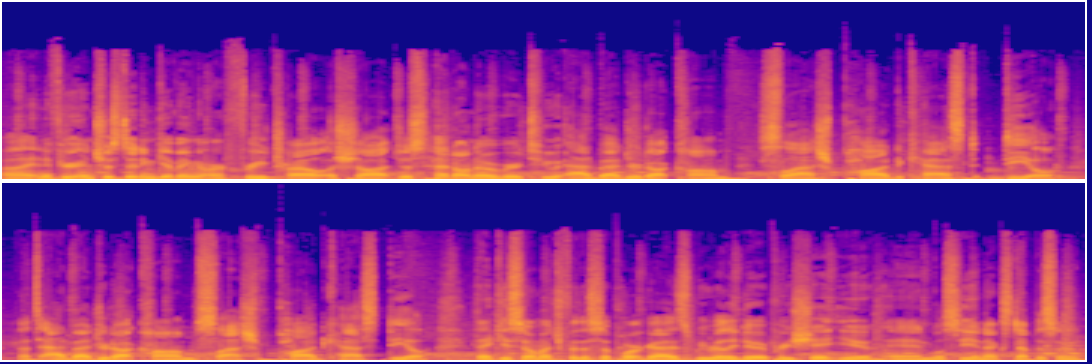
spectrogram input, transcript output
Uh, and if you're interested in giving our free trial a shot, just head on over to adbadger.com slash podcast deal. That's adbadger.com slash podcast deal. Thank you so much for the support, guys. We really do appreciate you, and we'll see you next episode.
